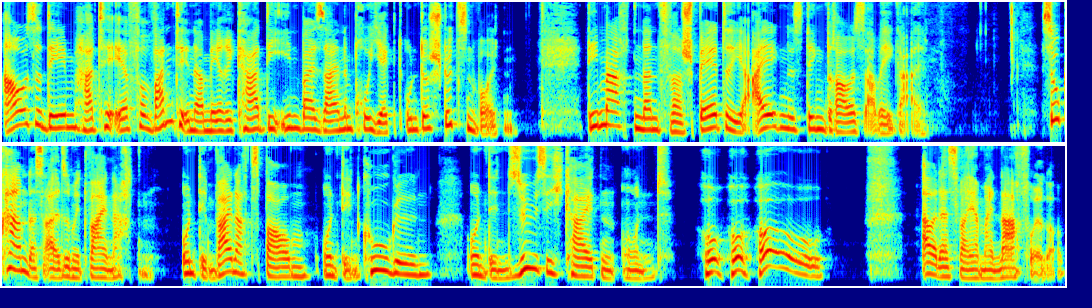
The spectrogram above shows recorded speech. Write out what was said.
Außerdem hatte er Verwandte in Amerika, die ihn bei seinem Projekt unterstützen wollten. Die machten dann zwar später ihr eigenes Ding draus, aber egal. So kam das also mit Weihnachten und dem Weihnachtsbaum und den Kugeln und den Süßigkeiten und ho ho ho. Aber das war ja mein Nachfolger.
